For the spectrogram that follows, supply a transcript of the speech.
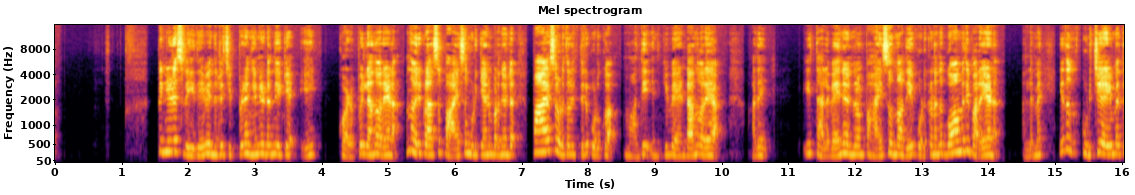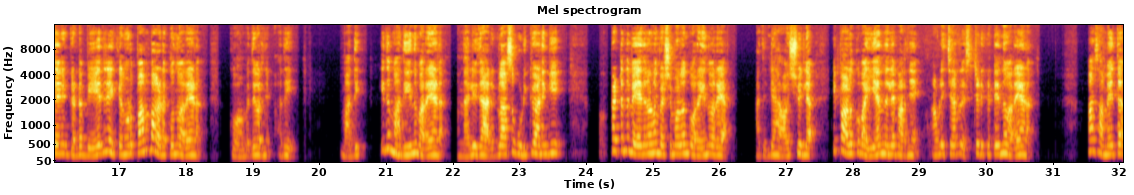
പിന്നീട് ശ്രീദേവി എന്നിട്ട് ചിപ്പഴ എങ്ങനെയുണ്ടെന്ന് ചോദിക്കുക ഏ കുഴപ്പമില്ലാന്ന് പറയണ. എന്നാ ഒരു ഗ്ലാസ് പായസം കുടിക്കാനും പറഞ്ഞുകൊണ്ട് പായസം എടുത്തോണ്ട് ഇത്തിരി കൊടുക്കുക മതി എനിക്ക് വേണ്ടാന്ന് പറയാ. അതെ ഈ തലവേദന വരുമ്പോൾ പായസം ഒന്നും അധികം കൊടുക്കണമെന്ന് ഗോമതി പറയാണ്. അല്ലമ്മേ ഇതൊക്കെ കുടിച്ചു കഴിയുമ്പോഴത്തേനും കണ്ട വേദനയൊക്കെ അങ്ങോട്ട് പമ്പ കിടക്കുമെന്ന് പറയാണ്. ഗോമതി പറഞ്ഞു അതെ മതി ഇത് മതി എന്ന് പറയാണ്. എന്നാലും ഇത് അര ഗ്ലാസ് കുടിക്കുവാണെങ്കിൽ പെട്ടെന്ന് വേദനകളും വിഷമങ്ങളും കുറയെന്ന് പറയാ. അതിന്റെ ആവശ്യമില്ല. ഇപ്പൊ അവൾക്ക് വയ്യാന്നല്ലേ പറഞ്ഞേ. അവൾ ഇച്ചാർ റെസ്റ്റ് എടുക്കട്ടെ എന്ന് പറയാണ്. ആ സമയത്ത്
